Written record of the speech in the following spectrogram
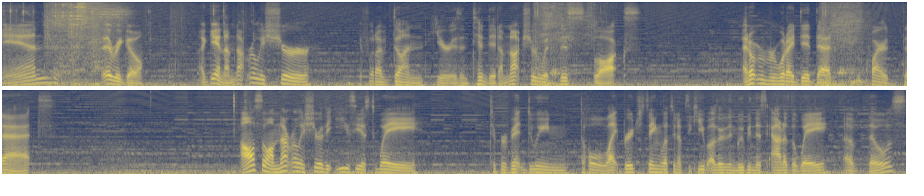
And... There we go. Again, I'm not really sure if what I've done here is intended. I'm not sure what this blocks. I don't remember what I did that required that. Also, I'm not really sure the easiest way to prevent doing the whole light bridge thing, lifting up the cube, other than moving this out of the way of those.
